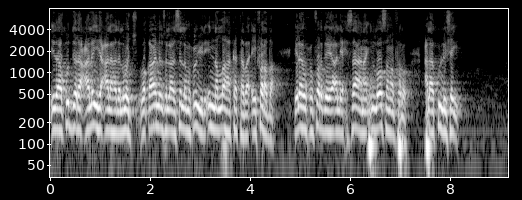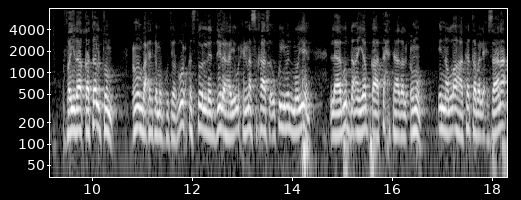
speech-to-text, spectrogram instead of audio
Idaa qudira calayhi calaa hada alwajh wa qaala nebi sal ly slam wuxuu yidhi ina allaha kataba ay farada. Ilahi wuxuu fardigaya alixsaana in loo samafalo calaa kulli shay. Fa idaa qataltum cumuum baa marka ku jira ruux kastoo la dilahayo wixii nas khaasa ku yimid mooyeen laabudda an yabqaa taxta hada alcumuum. Ina allaha kataba alixsaana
